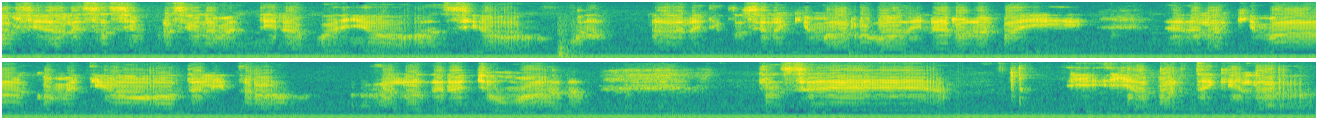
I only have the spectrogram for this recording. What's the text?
al final eso siempre ha sido una mentira, pues ellos han sido bueno, una de las instituciones que más ha robado dinero en el país, eh, de las que más han cometido delitos a los derechos humanos. Entonces, y, y aparte que la,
